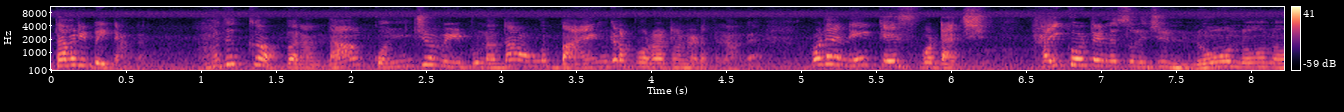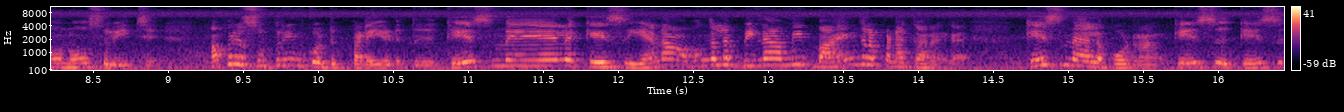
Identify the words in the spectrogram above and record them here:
தவறி போயிட்டாங்க. அதுக்கு அப்புறம் தான் கொஞ்சம் விழிப்புணர்வு தான் அவங்க பயங்கர போராட்டம் நடத்தினாங்க. உடனே கேஸ் போட்டாச்சு. ஹைகோர்ட் என்ன சொல்லிச்சு? நோ நோ நோ நோ சொல்லிச்சு. அப்புறம் சுப்ரீம் கோர்ட்டுக்கு படையெடுத்து கேஸ் மேல கேஸ் ஏன்னா அவங்கள பினாமி பயங்கர பணக்காரங்க. கேஸ் மேல போடுறாங்க. கேஸு கேஸு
